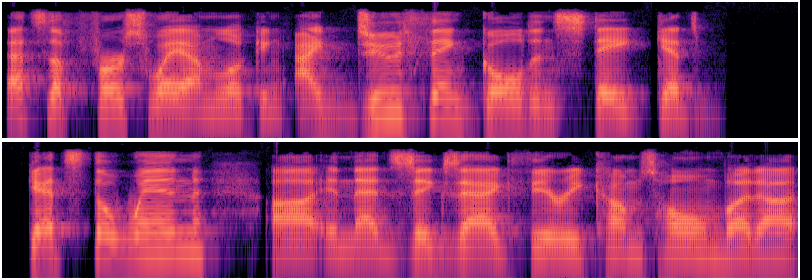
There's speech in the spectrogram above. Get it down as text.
that's the first way I'm looking. I do think Golden State gets gets the win, uh, and that zigzag theory comes home. But uh,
